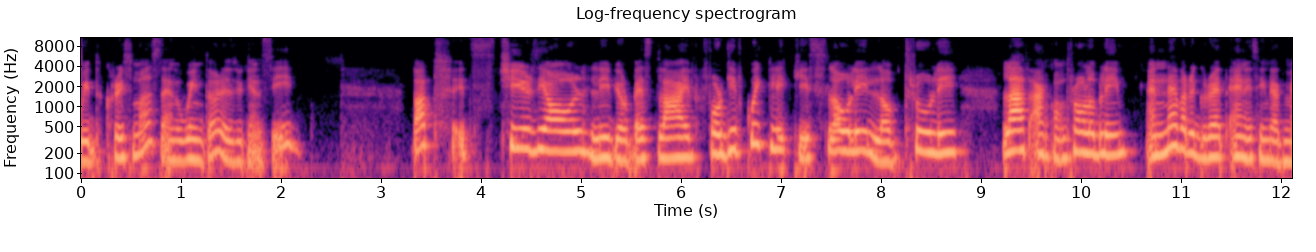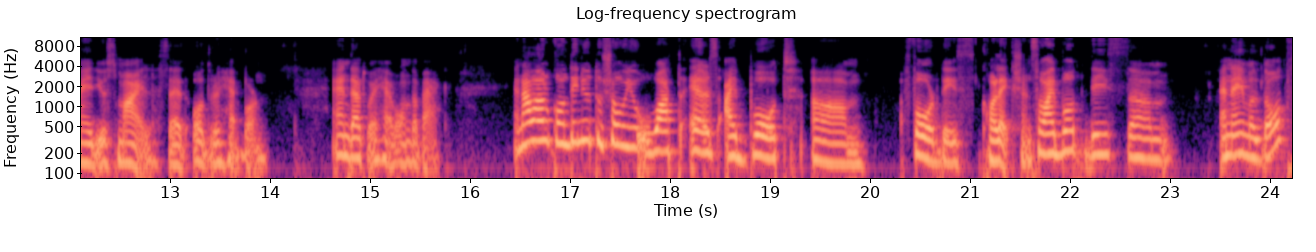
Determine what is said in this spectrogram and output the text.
with Christmas and winter as you can see. But it's cheers y'all live your best life forgive quickly kiss slowly love truly laugh uncontrollably and never regret anything that made you smile said Audrey Hepburn and that we have on the back and now I'll continue to show you what else I bought um, for this collection so I bought these um, enamel dots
